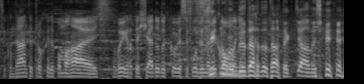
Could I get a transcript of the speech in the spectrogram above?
Секунданти трохи допомагають виграти ще додаткові секунди на відновлення. да, да, да, так тянуть. Зайченко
